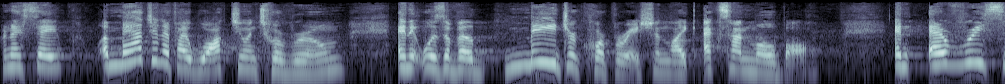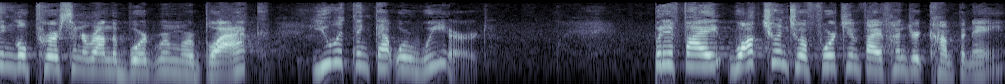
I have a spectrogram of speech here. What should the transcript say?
When I say, imagine if I walked you into a room and it was of a major corporation like ExxonMobil, and every single person around the boardroom were black, you would think that were weird. But if I walked you into a Fortune 500 company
